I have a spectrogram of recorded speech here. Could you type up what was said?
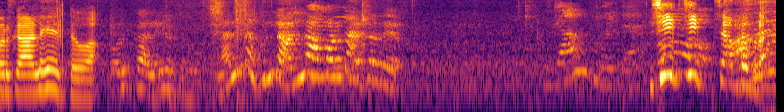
ஒரு காலே எட்டுவா? ஒரு காலையில நல்ல புல்ல அல்ல அம்மாவோட கேட்டது. சீ சீ சாப்பிடக்கூடாது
